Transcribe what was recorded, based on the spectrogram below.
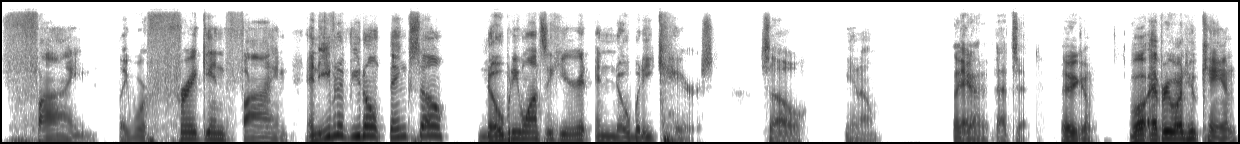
fine. Like, we're freaking fine. And even if you don't think so, nobody wants to hear it and nobody cares. So, you know, I there, got it. That's it. There you go. Well, everyone who can,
